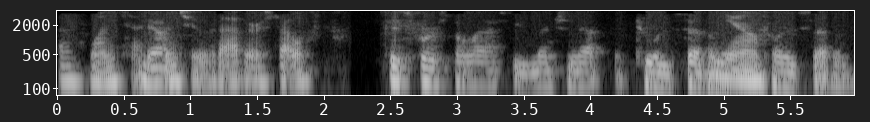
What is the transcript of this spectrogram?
of one sex Yeah. and two of the other. So His first and last, you mentioned that, the two and seven, Yeah. 27.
